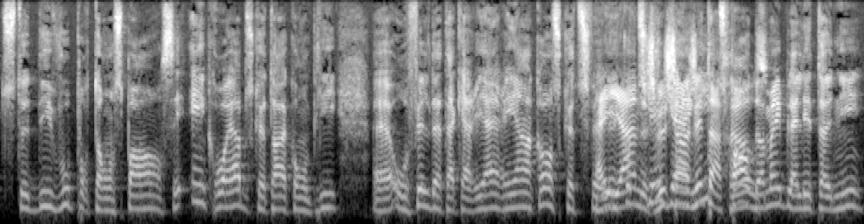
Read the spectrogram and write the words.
tu te dévoues pour ton sport. C'est incroyable ce que tu as accompli euh, au fil de ta carrière et encore ce que tu fais. Hey, Yann, je veux changer ta phrase. demain pour la Lettonie.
